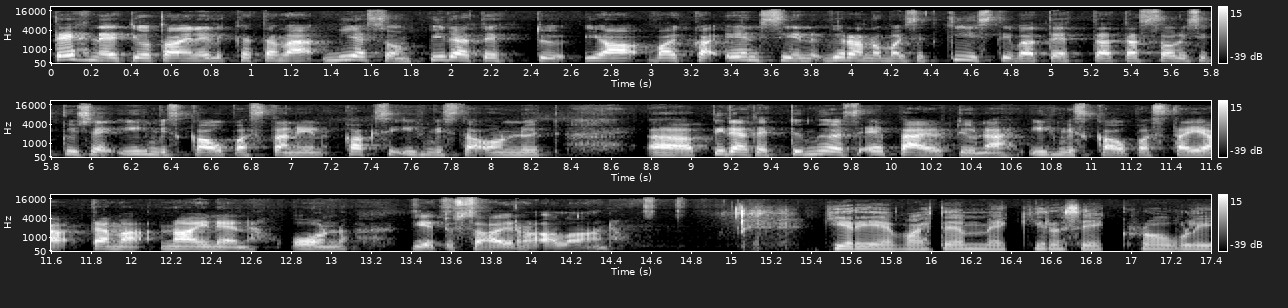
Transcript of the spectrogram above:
tehneet jotain, eli tämä mies on pidätetty ja vaikka ensin viranomaiset kiistivät, että tässä olisi kyse ihmiskaupasta, niin kaksi ihmistä on nyt pidätetty myös epäiltynä ihmiskaupasta ja tämä nainen on viety sairaalaan. Kirjeenvaihtajamme Kirsi Crowley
